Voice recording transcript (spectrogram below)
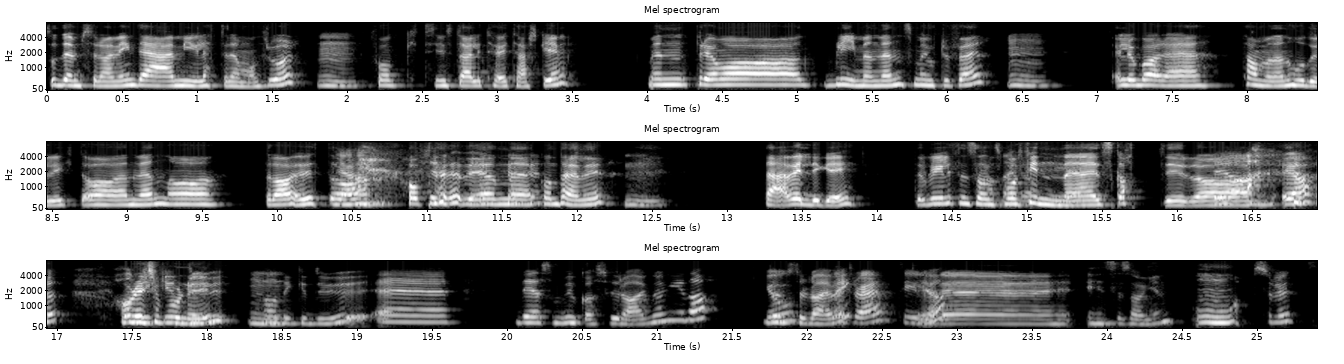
Så dumpsterdiving det er mye lettere enn man tror. Mm. Folk syns det er litt høy terskel. Men prøv å bli med en venn som har gjort det før. Mm. Eller bare ta med deg en hodelykt og en venn og dra ut og Ja. hoppe ned i en eh, container. Mm. Det er veldig gøy. Det blir liksom sånn Ja, som å finne gøy. skatter og Ja. ja. Hadde ikke, fornøyd. du, Mm. hadde ikke du eh, det som ukas hurra en gang i dag? Jo, det tror jeg. Tidligere i sesongen. Mm. Absolutt.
